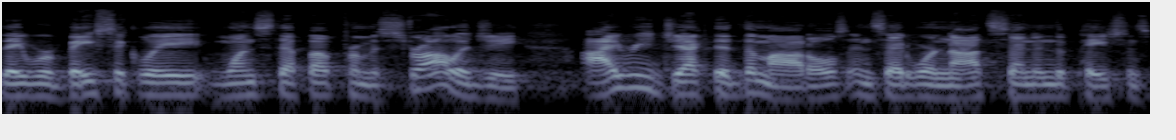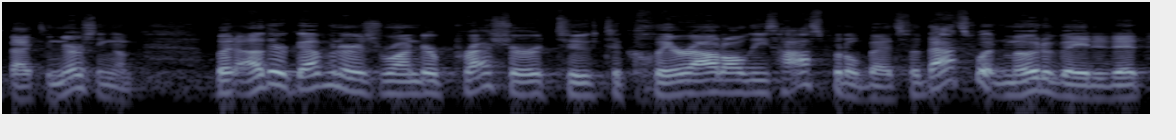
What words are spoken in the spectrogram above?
They were basically one step up from astrology. I rejected the models and said we're not sending the patients back to nursing homes. But other governors were under pressure to, to clear out all these hospital beds. So that's what motivated it.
